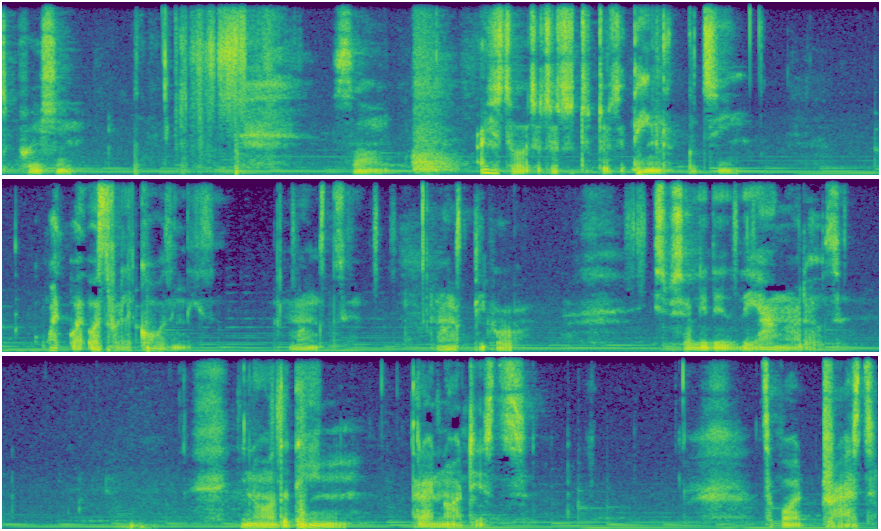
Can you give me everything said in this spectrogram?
depression. So I used to to to to, to, think, could see what, what what's really causing this amongst amongst people, especially the, the young adults. You know, the thing that I noticed it's about trust.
